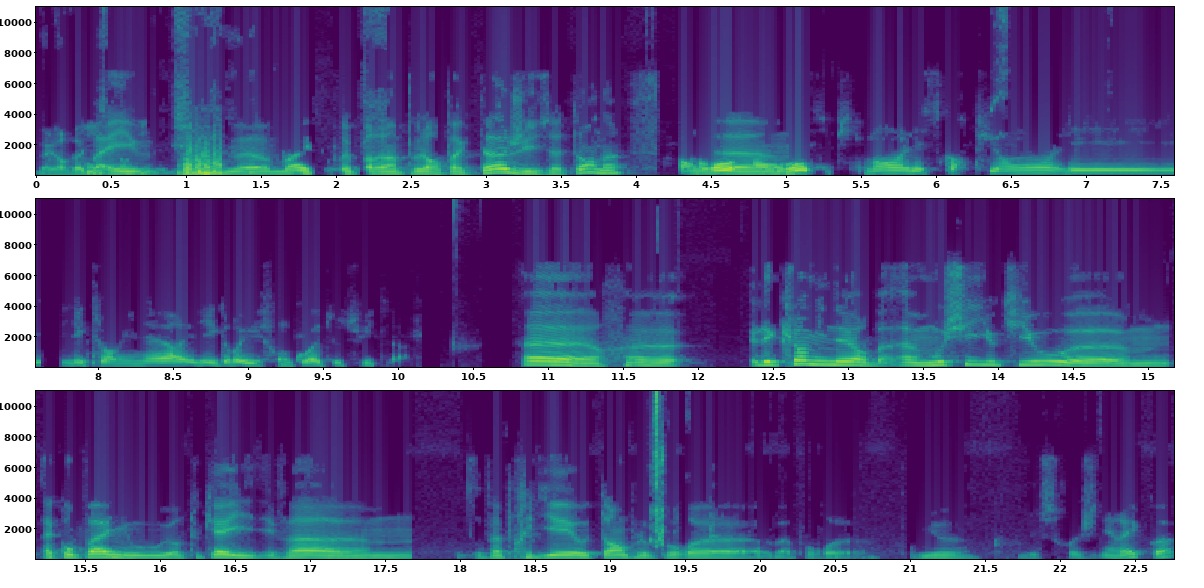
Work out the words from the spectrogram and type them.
Bah, alors, valise, bah, ils, pis. bah, bah, ils ont préparé un peu leur pactage et ils attendent. hein. En gros, Euh, en gros, typiquement, les scorpions, les, les clans mineurs et les grues, ils font quoi tout de suite là? Alors, euh, les clans mineurs, bah, euh, Mushi Yukio euh, accompagne ou en tout cas il va euh, va prier au temple pour euh, bah, pour, pour mieux se régénérer, quoi.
